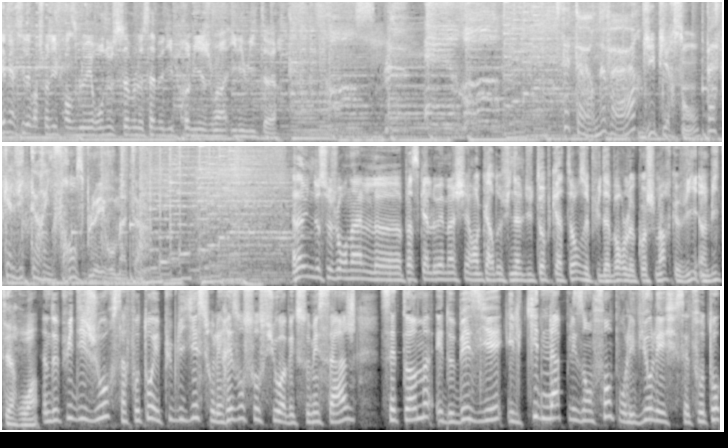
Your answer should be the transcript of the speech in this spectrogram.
Et merci d'avoir choisi France Bleu Héros. Nous sommes le samedi 1er juin, il est 8h. 7h, 9h. Guy Pierson, Pascal Victory. France Bleu Héros Matin. À la une de ce journal, euh, Pascal Le MHR en quart de finale du top 14 et puis d'abord le cauchemar que vit un biterrois. Depuis dix jours, sa photo est publiée sur les réseaux sociaux avec ce message. Cet homme est de Béziers, il kidnappe les enfants pour les violer. Cette photo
